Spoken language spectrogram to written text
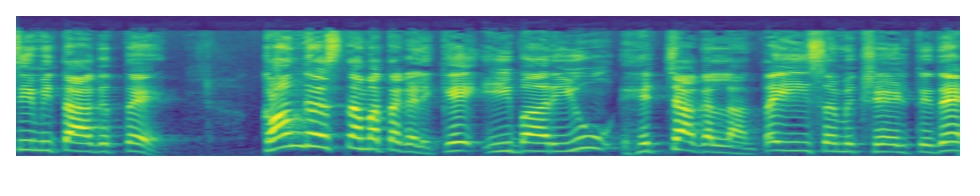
ಸೀಮಿತ ಆಗುತ್ತೆ. ಕಾಂಗ್ರೆಸ್ನ ಮತಗಳಿಕೆ ಈ ಬಾರಿಯೂ ಹೆಚ್ಚಾಗಲ್ಲ ಅಂತ ಈ ಸಮೀಕ್ಷೆ ಹೇಳ್ತಿದೆ.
